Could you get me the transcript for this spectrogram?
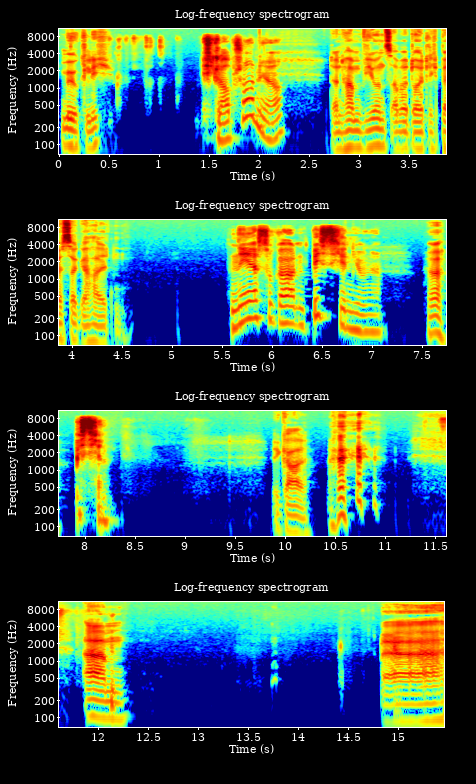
möglich. Ich glaube schon, ja. Dann haben wir uns aber deutlich besser gehalten. Nee, er ist sogar ein bisschen jünger. Ja, Bisschen. egal. ähm. Äh,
